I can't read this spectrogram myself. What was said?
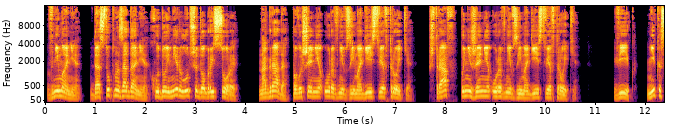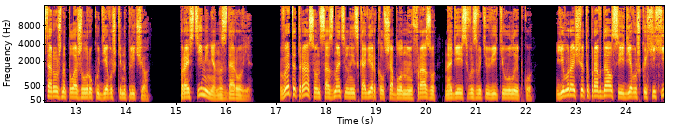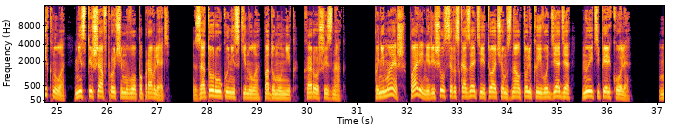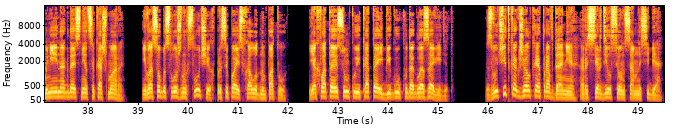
Внимание! Доступно задание «Худой мир лучше доброй ссоры». Награда – повышение уровня взаимодействия в тройке. Штраф – понижение уровня взаимодействия в тройке. Вик, Ник осторожно положил руку девушке на плечо. «Прости меня на здоровье». В этот раз он сознательно исковеркал шаблонную фразу, надеясь вызвать у Вики улыбку. Его расчет оправдался, и девушка хихикнула, не спеша, впрочем, его поправлять. Зато руку не скинула, подумал Ник, хороший знак. Понимаешь, парень решился рассказать ей то, о чем знал только его дядя, ну и теперь Коля. Мне иногда снятся кошмары, и в особо сложных случаях, просыпаясь в холодном поту, я хватаю сумку и кота и бегу, куда глаза видят. Звучит как жалкое оправдание, рассердился он сам на себя.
